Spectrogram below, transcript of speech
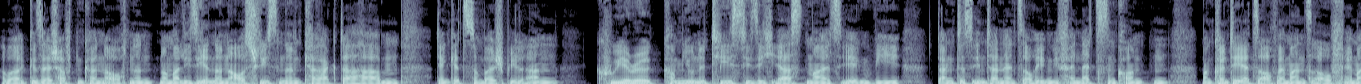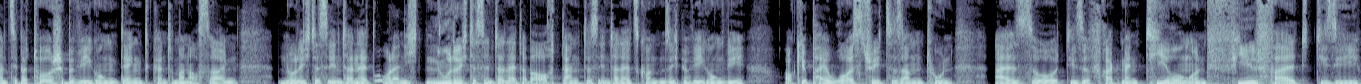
aber Gesellschaften können auch einen normalisierenden, ausschließenden Charakter haben. Ich denke jetzt zum Beispiel an queere Communities, die sich erstmals irgendwie dank des Internets auch irgendwie vernetzen konnten. Man könnte jetzt auch, wenn man es auf emanzipatorische Bewegungen denkt, könnte man auch sagen, nur durch das Internet oder nicht nur durch das Internet, aber auch dank des Internets konnten sich Bewegungen wie Occupy Wall Street zusammentun. Also diese Fragmentierung und Vielfalt, die sie,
